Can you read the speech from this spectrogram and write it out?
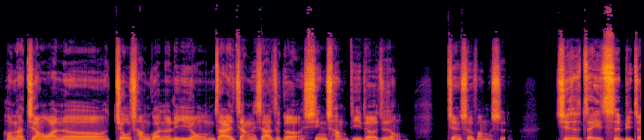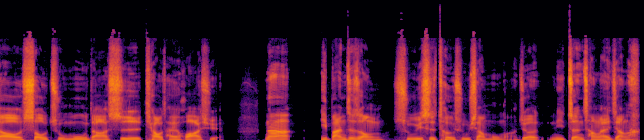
好，那讲完了旧场馆的利用，我们再来讲一下这个新场地的这种建设方式。其实这一次比较受瞩目的是跳台滑雪，那一般这种属于是特殊项目嘛？就你正常来讲，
